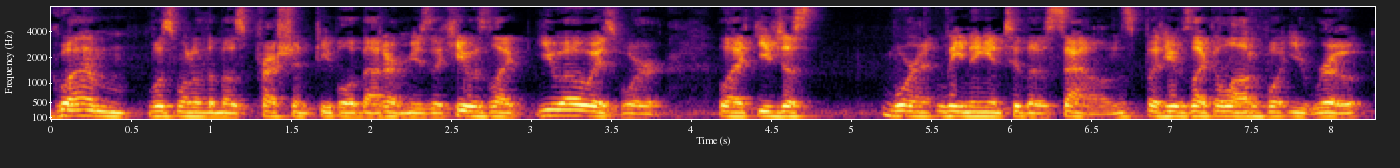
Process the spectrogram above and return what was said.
Gwem was one of the most prescient people about our music. He was like, "You always were. Like you just weren't leaning into those sounds." But he was like, "A lot of what you wrote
